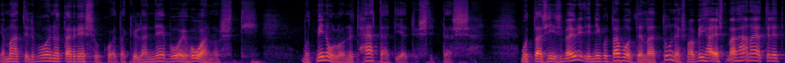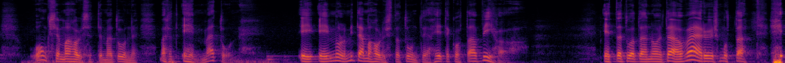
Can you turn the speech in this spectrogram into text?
Ja mä ajattelin, voi noita resukoita, kyllä ne voi huonosti. Mutta minulla on nyt hätä tietysti tässä. Mutta siis mä yritin niinku tavoitella, että tunneeko mä vihaa. Ja sitten mä vähän ajattelin, että onko se mahdollista, että mä tunne. Mä sanoin, että en mä tunne. Ei, ei minulla ole mitään mahdollista tuntea heitä kohtaan vihaa. Että tuota, noin, tämä on vääryys, mutta he,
